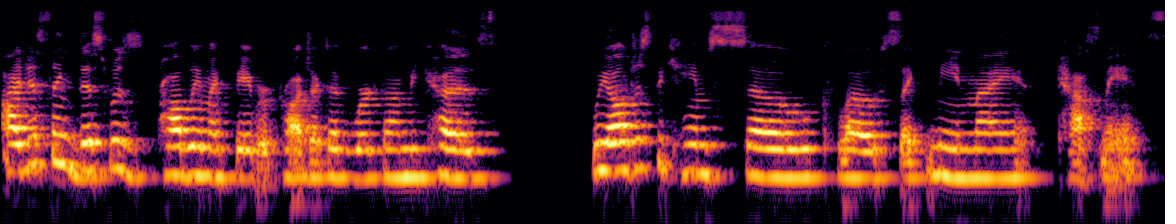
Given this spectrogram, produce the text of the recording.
I just think this was probably my favorite project I've worked on because we all just became so close, like me and my castmates.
